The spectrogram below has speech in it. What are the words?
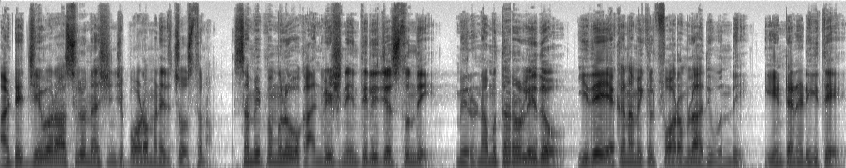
అంటే జీవరాశులు నశించిపోవడం అనేది చూస్తున్నాం. సమీపంలో ఒక అన్వేషణ ఏం తెలియజేస్తుంది? మీరు నమ్ముతారో లేదో ఇదే ఎకనామికల్ ఫోరంలో అది ఉంది. ఏంటని అడిగితే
